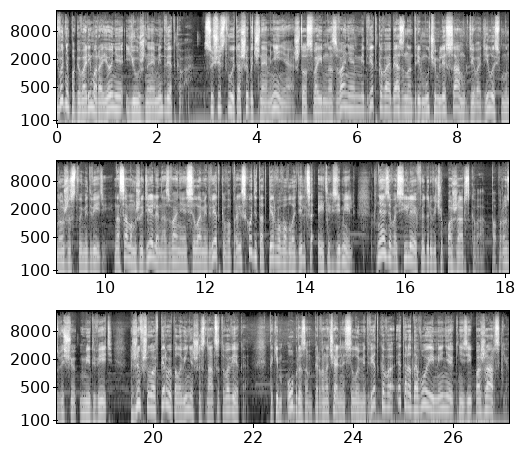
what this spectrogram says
Сегодня поговорим о районе Южная Медведково. Существует ошибочное мнение, что своим названием Медведково обязана дремучим лесам, где водилось множество медведей. На самом же деле название села Медведково происходит от первого владельца этих земель, князя Василия Федоровича Пожарского по прозвищу Медведь, жившего в первой половине 16 века. Таким образом, первоначально село Медведково – это родовое имение князей Пожарских,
